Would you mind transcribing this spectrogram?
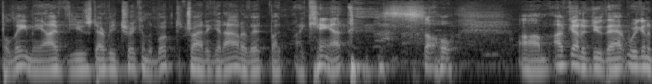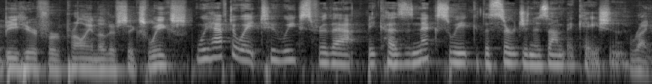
believe me, I've used every trick in the book to try to get out of it, but I can't. so um, I've got to do that. We're going to be here for probably another six weeks. We have to wait two weeks for that because next week the surgeon is on vacation. Right.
